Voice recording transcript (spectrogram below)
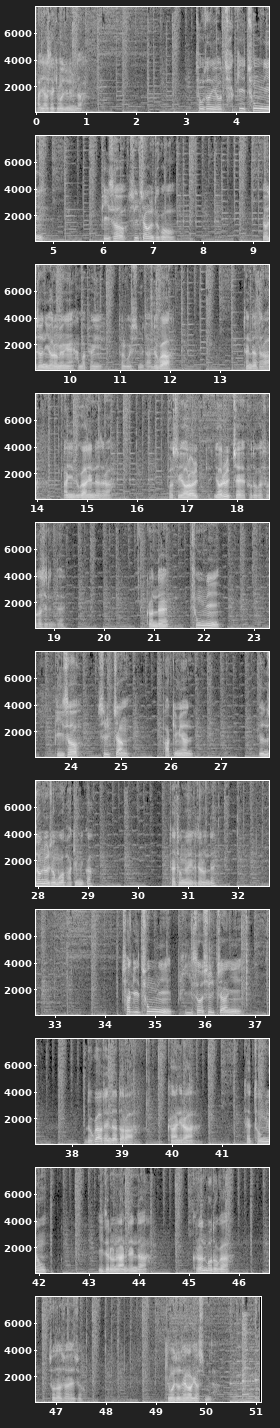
안녕하세요 김호준입니다. 총선 이후 차기 총리 비서 실장을 두고 여전히 여러 명의 한마평이 돌고 있습니다. 누가 된다더라 아니 누가 된다더라 벌써 열흘, 열흘째 보도가 쏟아지는데 그런데 총리 비서 실장 바뀌면 윤석열 정부가 바뀝니까? 대통령이 그대로인데? 차기 총리 비서실장이 누가 된다더라가 아니라 대통령 이대로는 안 된다. 그런 보도가 쏟아져야죠. 김어준 생각이었습니다.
